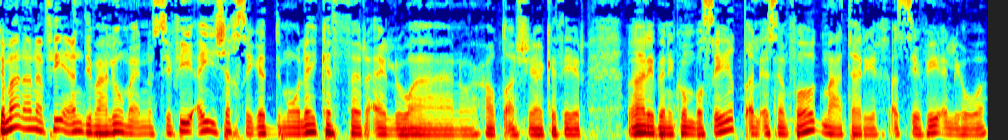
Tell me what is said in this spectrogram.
كمان أنا في عندي معلومة إنه السي في أي شخص يقدمه لا يكثر ألوان ويحط أشياء كثير. غالبا يكون بسيط الاسم فوق مع تاريخ السي في اللي هو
